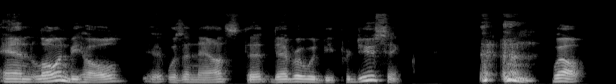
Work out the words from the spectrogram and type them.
and lo and behold, it was announced that Deborah would be producing. well,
